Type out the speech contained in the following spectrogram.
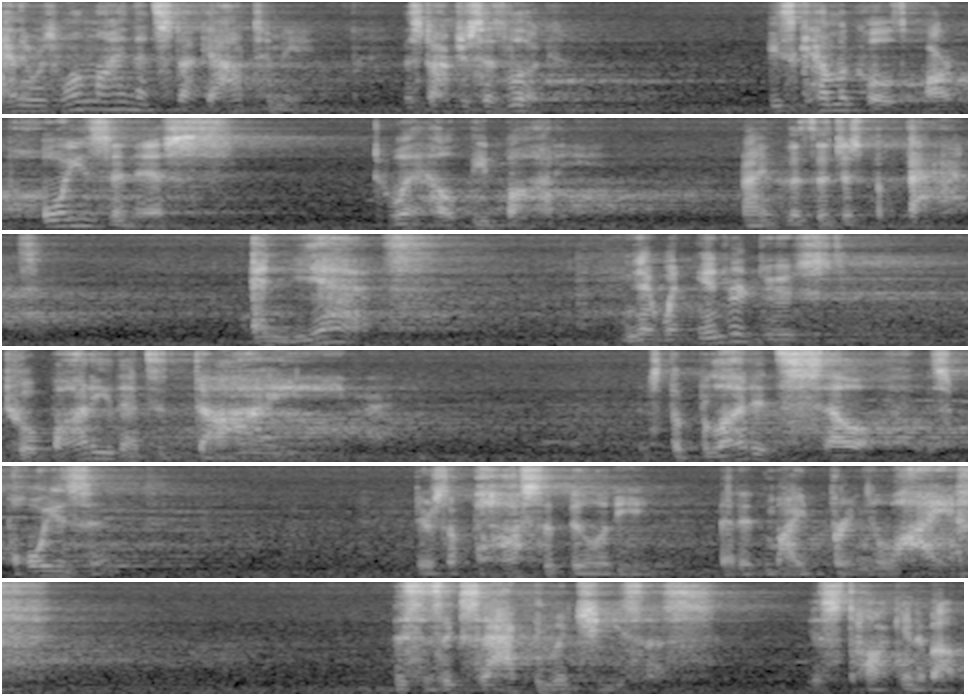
And there was one line that stuck out to me. This doctor says, look, these chemicals are poisonous to a healthy body, right? That's just a fact. And yet, yet when introduced to a body that's dying. It's the blood itself is poisoned. There's a possibility that it might bring life. This is exactly what Jesus is talking about.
